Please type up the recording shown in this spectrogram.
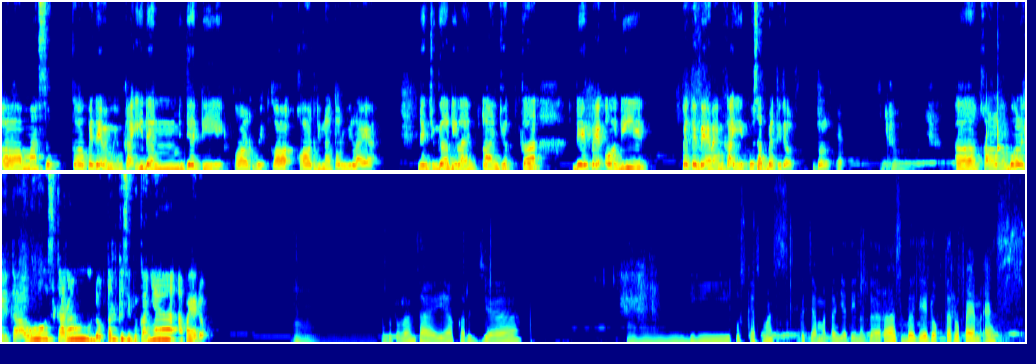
uh, masuk ke PDMMKI dan menjadi ko ko koordinator wilayah. Dan juga dilanjut ke DPO di PTBMMKI pusat berarti dok? Betul? Ya, betul. Uh, kalau boleh tahu sekarang dokter kesibukannya apa ya dok? Hmm, kebetulan saya kerja di puskesmas kecamatan Jatinegara sebagai dokter PNS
